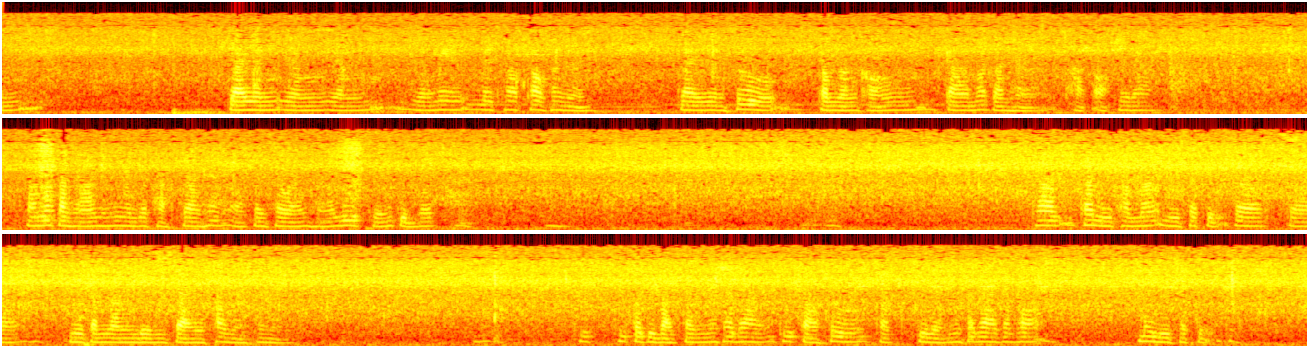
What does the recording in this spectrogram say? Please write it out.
ใจยังยังยังยังไม่ไม่ชอบเท่าข้างใน ใจยังสู้กำลังของการมัตัญหาผักออกไม่ได้การว่าตัญหาอย่างนี้มันจะผลักใจให้ออกไปแสวงหารูปเสียงกลิ่นรสถ้าถ้ามีธรรมะมีสติก็จะมีกำลังดึงใจเข้ามาข้างใน ที่ปฏิบัติกันไม่ค่อยได้ ที่ต่อสู้กับกิเลสไม่ค่อยได้ก็เพราะไม่มีสติ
